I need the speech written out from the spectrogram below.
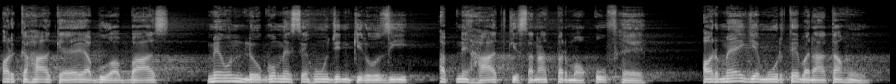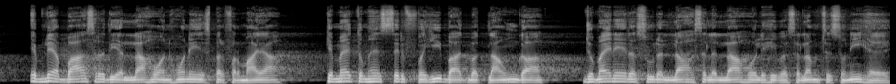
اور کہا کہ اے ابو عباس، میں ان لوگوں میں سے ہوں جن کی روزی اپنے ہاتھ کی صنعت پر موقوف ہے اور میں یہ مورتیں بناتا ہوں۔ ابن عباس رضی اللہ عنہ نے اس پر فرمایا کہ میں تمہیں صرف وہی بات بتلاؤں گا جو میں نے رسول اللہ صلی اللہ علیہ وسلم سے سنی ہے۔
